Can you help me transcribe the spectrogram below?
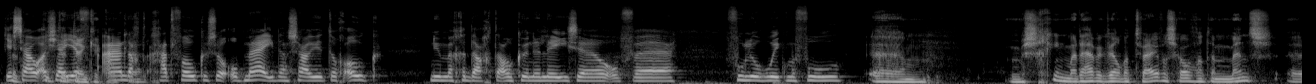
Je zou, als jij je aandacht gaat focussen op mij, dan zou je toch ook nu mijn gedachten al kunnen lezen of uh, voelen hoe ik me voel. Um, misschien, maar daar heb ik wel mijn twijfels over. Want een mens uh,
